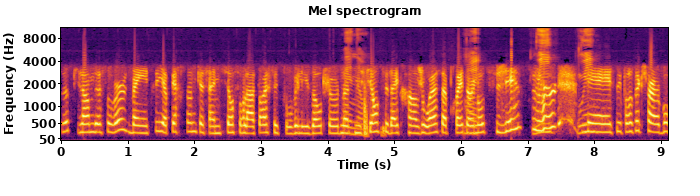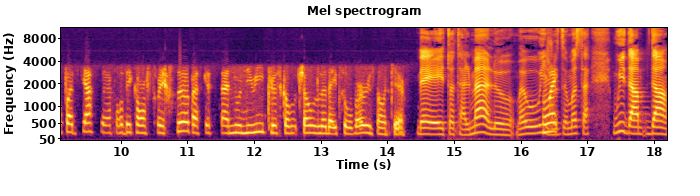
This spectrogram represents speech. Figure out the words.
ça. Puis l'âme de sauveuse, ben, tu sais, il n'y a personne que sa mission sur la Terre, c'est de sauver les autres. Là. Notre mission, c'est d'être en joie. Ça pourrait être un autre sujet, si tu veux. Mais c'est pour ça que je fais un beau podcast euh, pour déconstruire ça, parce que ça nous nuit plus qu'autre chose d'être sauveuse. Donc, euh. Ben, totalement, là. Ben oui, oui, je veux dire, moi, ça. Oui, dans, dans,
